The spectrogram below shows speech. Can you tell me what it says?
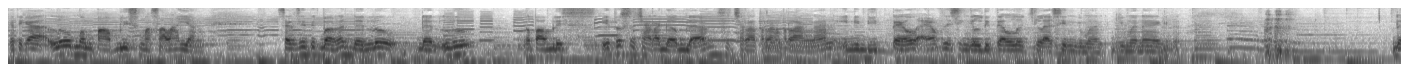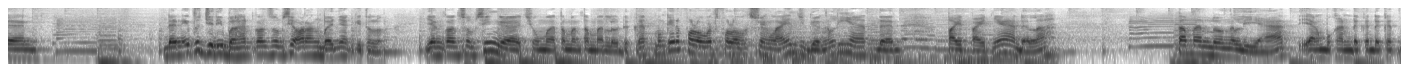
ketika lu mempublish masalah yang sensitif banget dan lu dan lu nge-publish itu secara gamblang, secara terang-terangan, ini detail, every single detail lu jelasin gimana gimana gitu. dan dan itu jadi bahan konsumsi orang banyak gitu loh. Yang konsumsi nggak cuma teman-teman lo dekat, mungkin followers-followers yang lain juga ngeliat dan pahit-pahitnya adalah temen lu ngeliat yang bukan deket-deket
